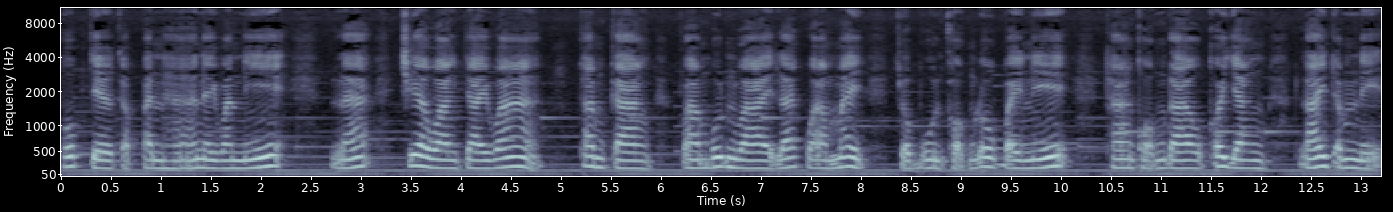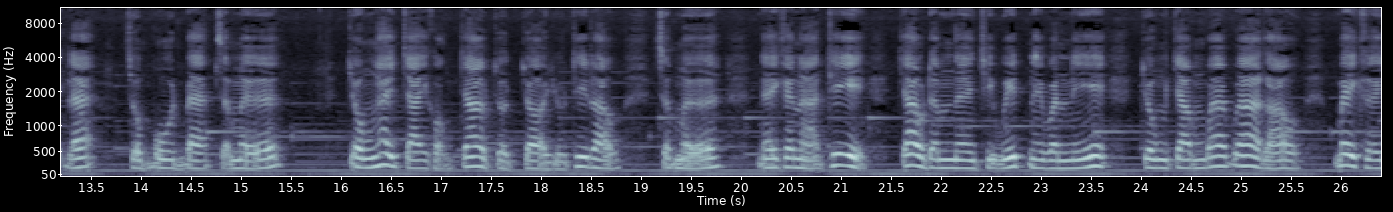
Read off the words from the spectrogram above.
พบเจอกับปัญหาในวันนี้ และเชื่อวางใจว่าท่ามกลางความวุ่นวายและความไม่สมบูรณ์ของโลกใบนี้ ทางของเราก็ยังไร้ตำหนิและสมบูรณ์แบบเสมอ จงให้ใจของเจ้าจดจ่ออยู่ที่เราเสมอ ในขณะที่เจ้าดำเนินชีวิตในวันนี้ จงจำว่าว่าเราไม่เคย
